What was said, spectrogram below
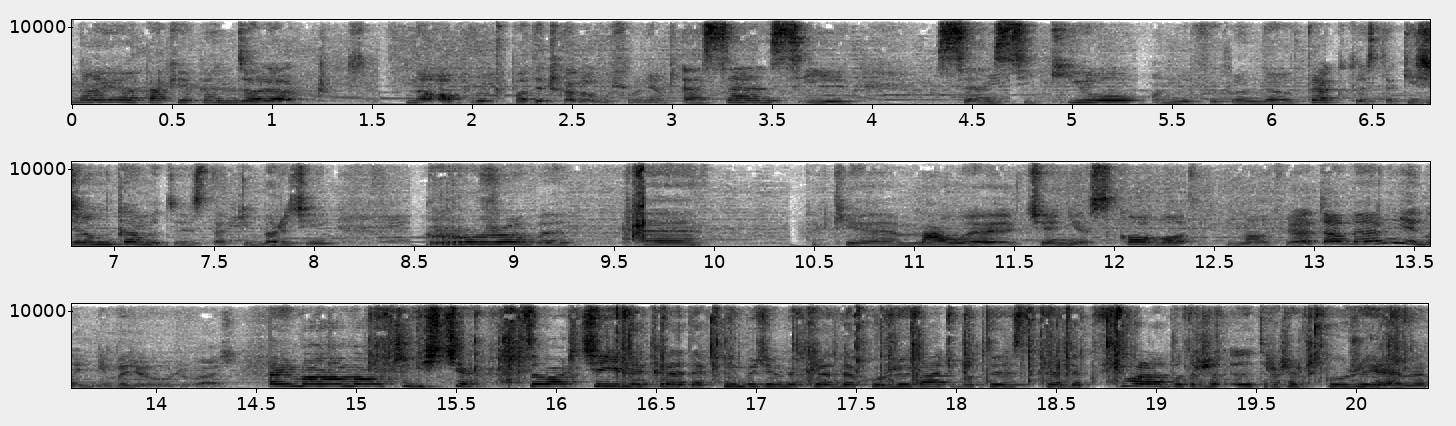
No i o takie pędzeleczki. No oprócz patyczka do uszu, nie? Essence i Sensi Q. One wyglądają tak. To jest taki zielonkawy, to jest taki bardziej różowy. E, takie małe cienie z kobo, takie małe fioletowe, ale nie będziemy używać. Tutaj mamy oczywiście, zobaczcie ile kredek, nie będziemy kredek używać, bo to jest kredek ale bo trosze, troszeczkę użyjemy.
